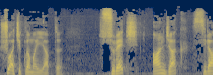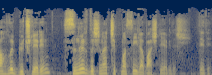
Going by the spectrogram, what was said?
şu açıklamayı yaptı. Süreç ancak silahlı güçlerin sınır dışına çıkmasıyla başlayabilir dedi.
